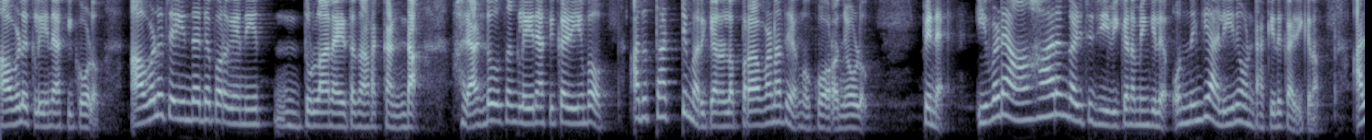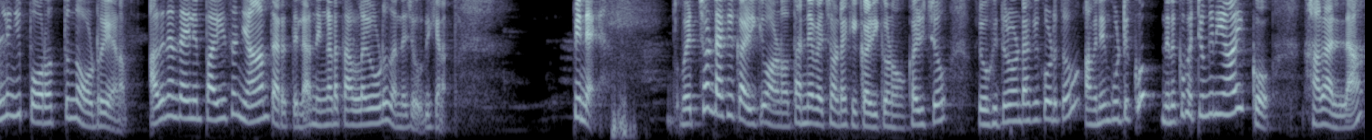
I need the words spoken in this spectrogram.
അവൾ ക്ലീനാക്കിക്കോളും. അവൾ ചെയ്യുന്നതിന്റെ പുറകെ നീ തുള്ളാനായിട്ട് നടക്കണ്ട. രണ്ട് ദിവസം ക്ലീനാക്കി കഴിയുമ്പോൾ അത് തട്ടിമറിക്കാനുള്ള പ്രവണത അങ്ങ് കുറഞ്ഞോളും. പിന്നെ ഇവിടെ ആഹാരം കഴിച്ച് ജീവിക്കണമെങ്കിൽ ഒന്നെങ്കിൽ അലീന ഉണ്ടാക്കിയത് കഴിക്കണം. അല്ലെങ്കിൽ പുറത്തുനിന്ന് ഓർഡർ ചെയ്യണം. അതിനെന്തായാലും പൈസ ഞാൻ തരത്തില്ല. നിങ്ങളുടെ തള്ളയോട് തന്നെ ചോദിക്കണം. പിന്നെ വെച്ചുണ്ടാക്കി കഴിക്കുവാണോ? തന്നെ വെച്ചുണ്ടാക്കി കഴിക്കണോ? കഴിച്ചോ? രോഹിത്തിനും ഉണ്ടാക്കി കൊടുത്തോ? അവനെയും കൂട്ടിക്കോ? നിനക്ക് പറ്റുമെങ്കിൽ നീ ആയിക്കോ? അതല്ല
